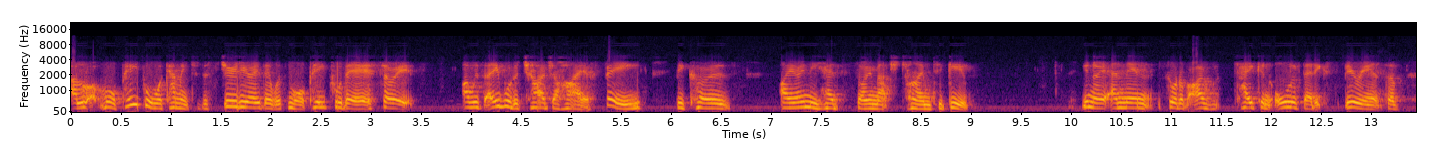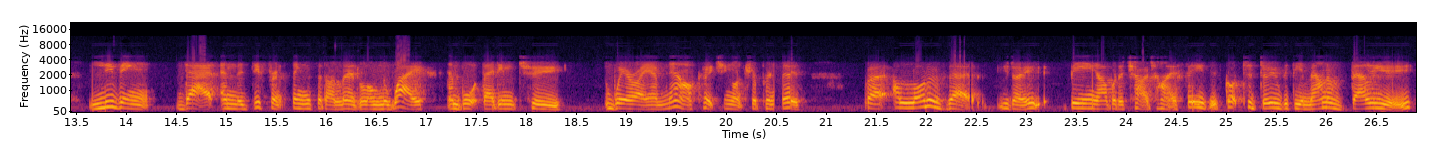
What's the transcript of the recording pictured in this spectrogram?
a lot more people were coming to the studio. There was more people there. So it, I was able to charge a higher fee because I only had so much time to give. You know, and then sort of I've taken all of that experience of living that and the different things that I learned along the way and brought that into where I am now, coaching entrepreneurs. But a lot of that, you know, being able to charge higher fees has got to do with the amount of value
